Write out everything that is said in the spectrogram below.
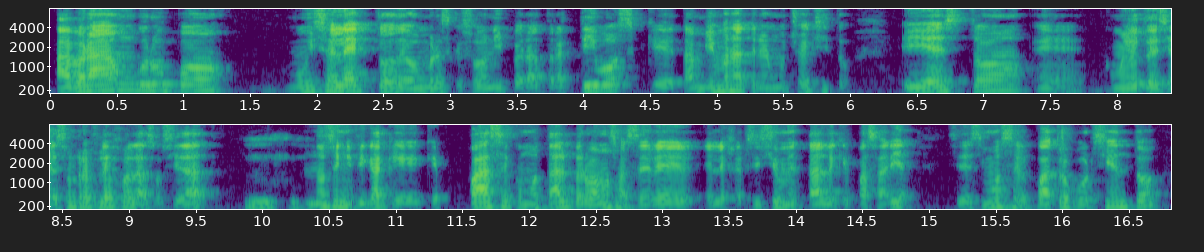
habrá un grupo muy selecto de hombres que son hiperatractivos que también van a tener mucho éxito. Y esto, eh, como yo te decía, es un reflejo de la sociedad. No significa que, que pase como tal, pero vamos a hacer el, el ejercicio mental de qué pasaría. Si decimos el 4%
